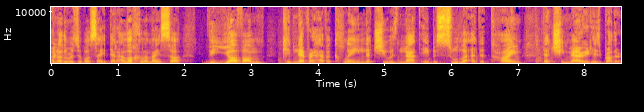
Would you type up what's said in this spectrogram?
In other words, both say that halacha lamaisa, the yavam could never have a claim that she was not a besula at the time that she married his brother.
